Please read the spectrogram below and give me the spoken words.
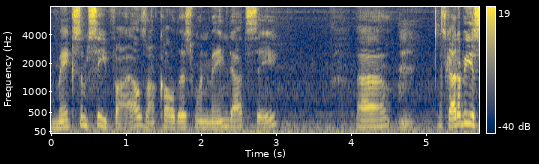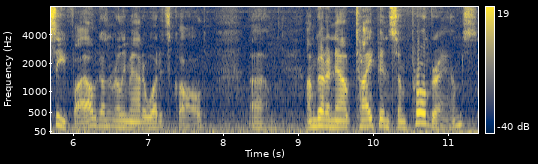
make some C files. I'll call this one main.c. Uh, it's got to be a C file. It doesn't really matter what it's called. Um, I'm going to now type in some programs.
